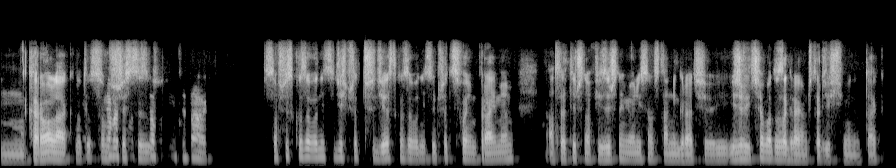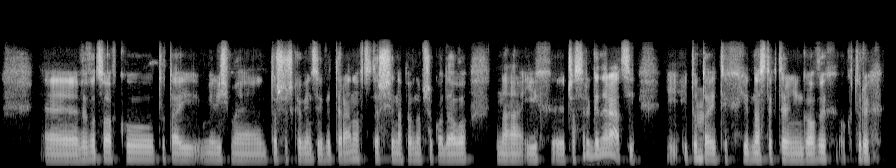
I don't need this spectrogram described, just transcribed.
mm, Karolak, no to są Nawet wszyscy... tak. Są wszystko zawodnicy gdzieś przed 30, zawodnicy przed swoim primem atletyczno-fizycznym i oni są w stanie grać, jeżeli trzeba, to zagrają 40 minut, tak? E, we Wrocławku tutaj mieliśmy troszeczkę więcej weteranów, co też się na pewno przekładało na ich e, czas regeneracji. I, i tutaj tych jednostek treningowych, o których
